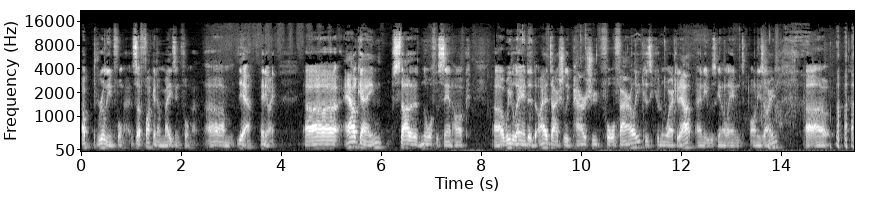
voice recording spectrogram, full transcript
a brilliant format. It's a fucking amazing format. Um, yeah. Anyway, uh, our game started north of Sanhok. Uh, we landed. I had to actually parachute for Farrelly because he couldn't work it out, and he was going to land on his own. Uh,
